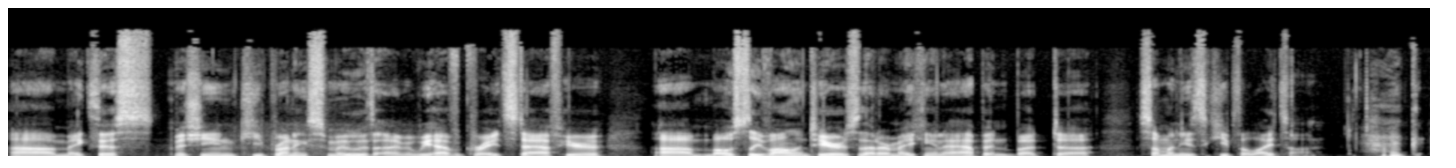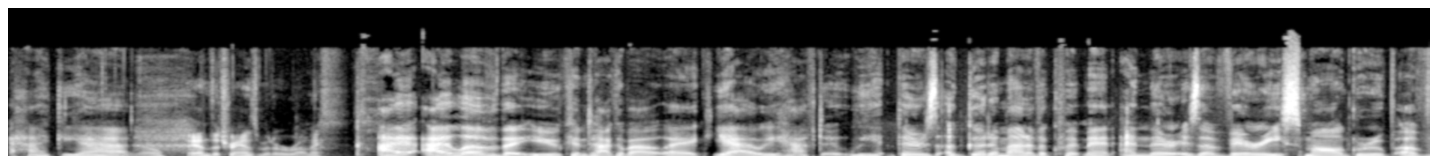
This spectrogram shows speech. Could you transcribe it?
uh, make this machine keep running smooth. I mean, we have great staff here, um, mostly volunteers that are making it happen, but uh, someone needs to keep the lights on, Heck, heck yeah. you know, and the transmitter running. I, I love that you can talk about like yeah we have to we there's a good amount of equipment and there is a very small group of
